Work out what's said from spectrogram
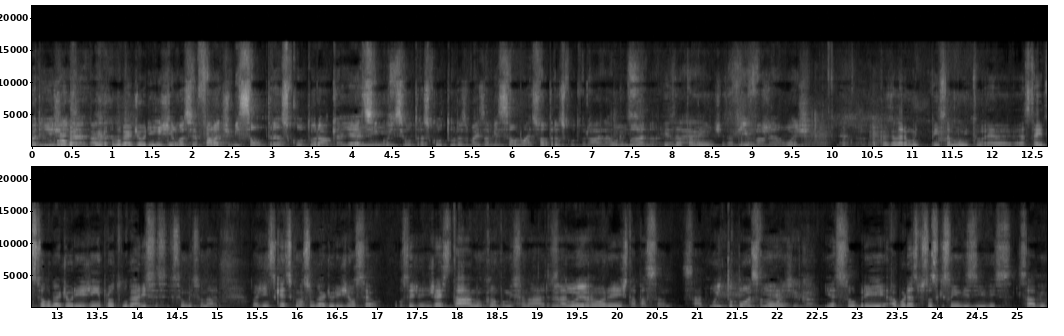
origem, lugar, né? o lugar de Porque origem. você fala de missão transcultural, que aí é sim Isso. conhecer outras culturas, mas a missão não é só transcultural, ela é Isso, urbana. ela exatamente, é exatamente. Viva, né? Hoje. É que a galera muito, pensa muito. É, é sair do seu lugar de origem e ir para outro lugar. Isso é ser um missionário. Mas a gente esquece que o nosso lugar de origem é o céu. Ou seja, a gente já está num campo missionário, Aleluia. sabe? Por onde a gente está passando, sabe? Muito bom essa E é- analogia, cara. E é sobre abordar as pessoas que são invisíveis, sabe?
